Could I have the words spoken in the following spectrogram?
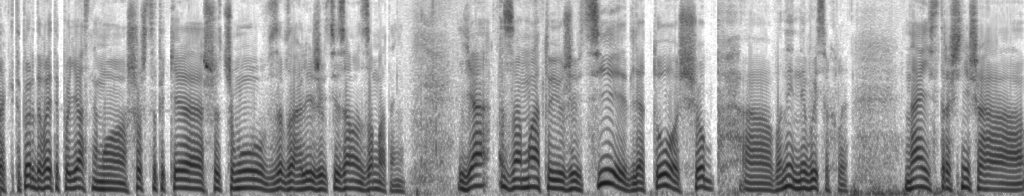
Так, тепер давайте пояснимо, що ж це таке, що, чому взагалі живці заматані. Я заматую живці для того, щоб е, вони не висохли. Найстрашніша,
